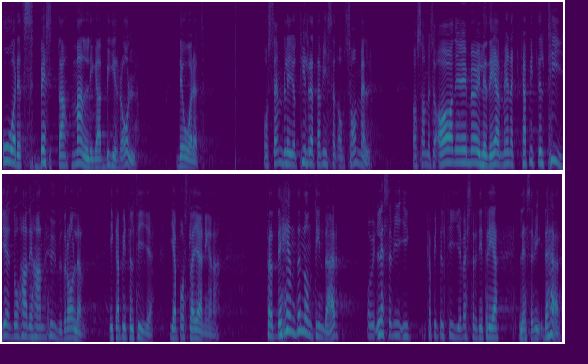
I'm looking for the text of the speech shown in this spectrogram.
årets bästa manliga biroll det året. Och sen blev jag tillrättavisad av Samuel. Och Samuel sa, ja det är möjligt det, men kapitel 10, då hade han huvudrollen i kapitel 10 i Apostlagärningarna. För att det hände någonting där. Och läser vi i kapitel 10, vers 33, läser vi det här.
